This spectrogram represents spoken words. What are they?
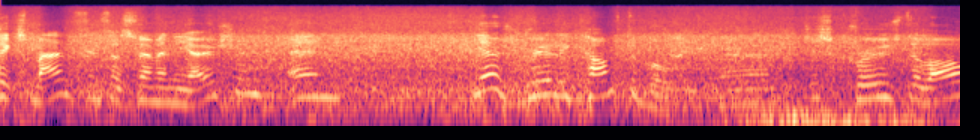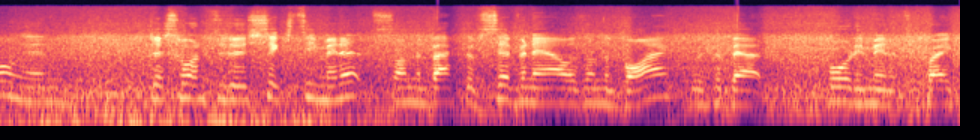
six months since I swam in the ocean, and yeah, it's really comfortable. Uh, just cruised along and just wanted to do 60 minutes on the back of seven hours on the bike with about 40 minutes break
